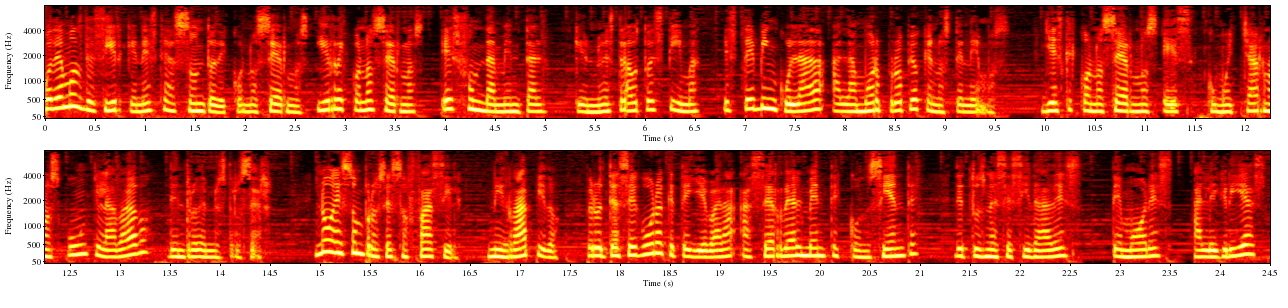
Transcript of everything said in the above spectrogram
Podemos decir que en este asunto de conocernos y reconocernos es fundamental que nuestra autoestima esté vinculada al amor propio que nos tenemos. Y es que conocernos es como echarnos un clavado dentro de nuestro ser. No es un proceso fácil ni rápido, pero te aseguro que te llevará a ser realmente consciente de tus necesidades, temores, alegrías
